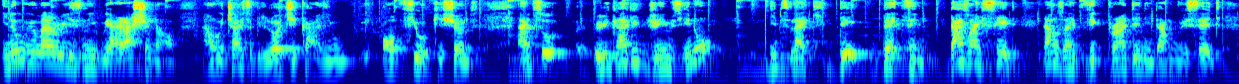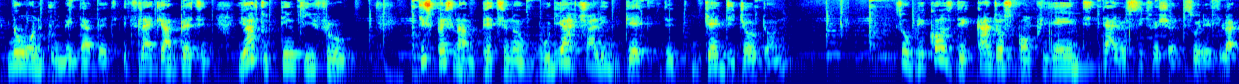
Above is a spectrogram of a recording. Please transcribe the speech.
you know human reasoning we are rational and we try to be logical in, on few occasions. And so regarding dreams you know it's like they betting. That's why i said that was why vic brandon in that movie said no one could make that bet. It's like you are betting. You have to think it through. This person i'm betting on would he actually get the get the job done so because they can't just comprehend that your situation so they feel like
